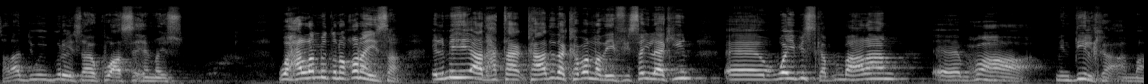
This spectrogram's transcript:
Salaaddii way buraysaa ku asixi waxaa la mid noqonaysa ilmihii aad xataa kaadida kaba nadiifisay laakiin waybiska bahalahan muxuu ahaa mindiilka ama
